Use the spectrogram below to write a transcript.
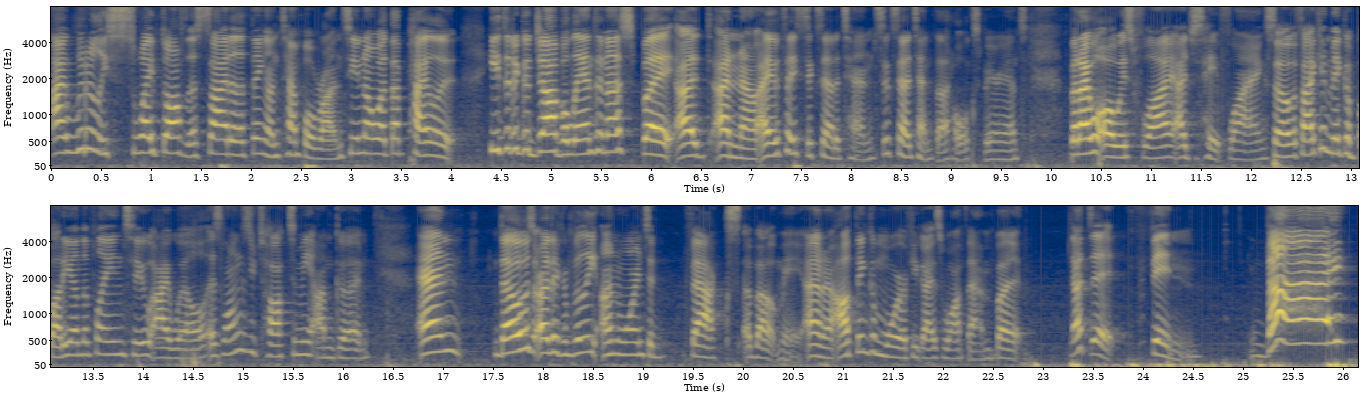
I literally swiped off the side of the thing on Temple Run. So you know what? That pilot, he did a good job of landing us, but I I don't know. I would say six out of ten, six out of ten for that whole experience. But I will always fly. I just hate flying. So if I can make a buddy on the plane too, I will. As long as you talk to me, I'm good. And those are the completely unwarranted facts about me. I don't know. I'll think of more if you guys want them, but that's it. Finn. Bye.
